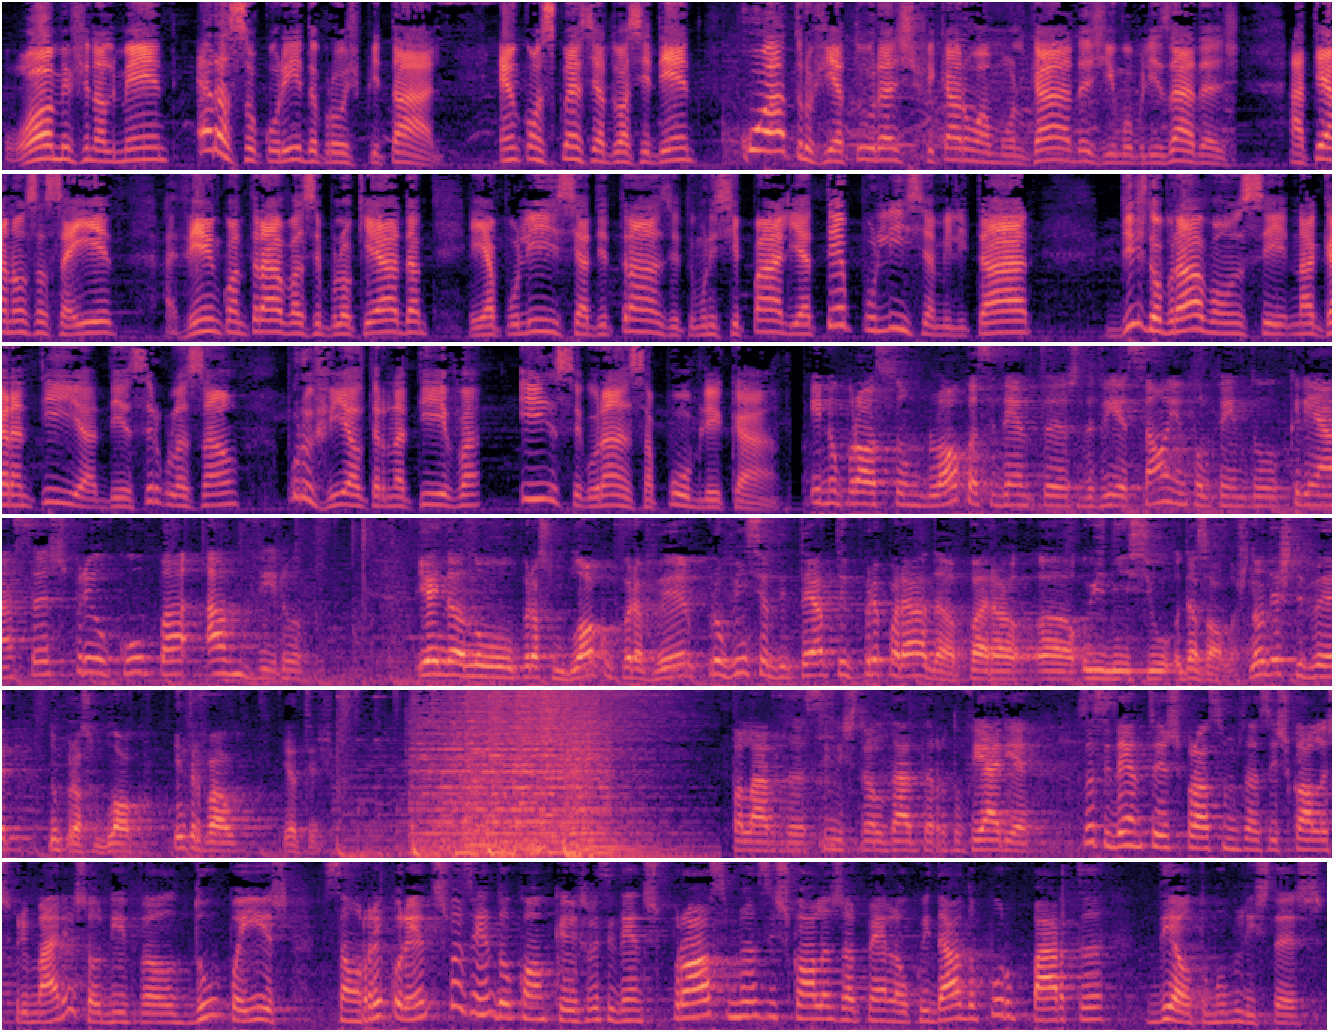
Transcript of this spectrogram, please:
O homem finalmente era socorrido para o hospital. Em consequência do acidente, quatro viaturas ficaram amolgadas e imobilizadas. Até a nossa saída, a via encontrava-se bloqueada e a polícia de trânsito municipal e até polícia militar desdobravam-se na garantia de circulação por via alternativa e segurança pública. E no próximo bloco, acidentes de viação envolvendo crianças preocupa a Amviro. E ainda no próximo bloco, para ver, província de Tete preparada para uh, o início das aulas. Não deixe de ver no próximo bloco. Intervalo e até já. Falar da sinistralidade rodoviária. Os acidentes próximos às escolas primárias, ao nível do país, são recorrentes, fazendo com que os residentes próximos às escolas apelam ao cuidado por parte de automobilistas.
